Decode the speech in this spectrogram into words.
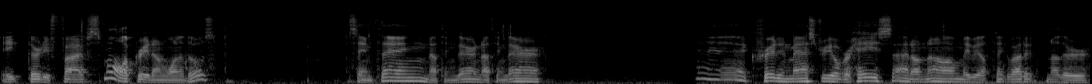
835. Small upgrade on one of those. Same thing. Nothing there. Nothing there. Eh, crit and mastery over haste. I don't know. Maybe I'll think about it. Another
